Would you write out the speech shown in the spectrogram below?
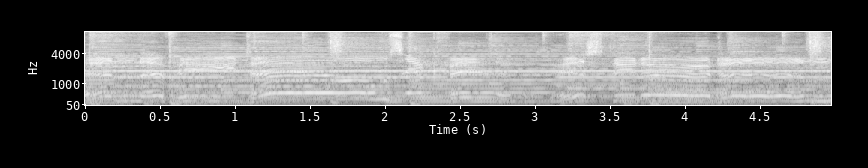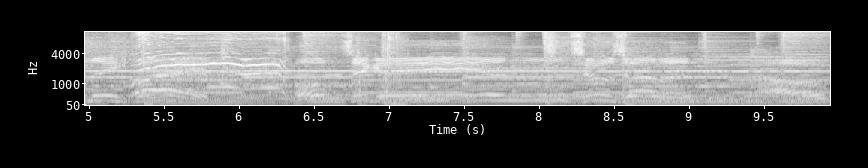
Wenn der Fiete ums Eck fährt, ist die Dörte nicht weit und sie gehen zusammen auf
